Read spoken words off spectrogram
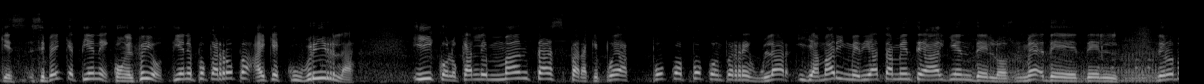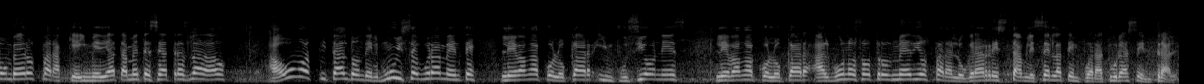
que se ven que tiene, con el frío, tiene poca ropa, hay que cubrirla y colocarle mantas para que pueda poco a poco regular y llamar inmediatamente a alguien de los, de, los bomberos para que inmediatamente sea trasladado a un hospital donde muy seguramente le van a colocar infusiones, le van a colocar algunos otros medios para lograr restablecer la temperatura central.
